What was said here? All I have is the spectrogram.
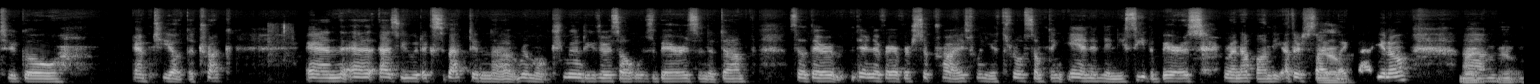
to go empty out the truck. And as you would expect in a remote community, there's always bears in the dump. So they're they're never ever surprised when you throw something in and then you see the bears run up on the other side yeah. like that, you know? Right, um, yeah.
